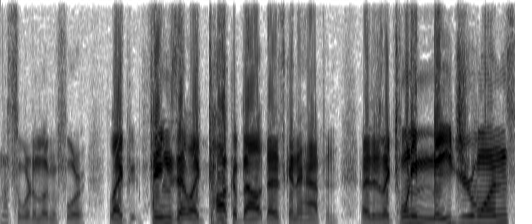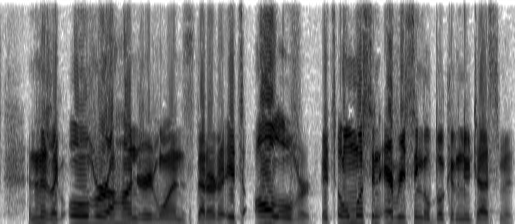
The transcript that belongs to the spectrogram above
what's the word I'm looking for? Like things that like talk about that it's going to happen. Right? There's like 20 major ones, and then there's like over 100 ones that are. It's all over. It's almost in every single book of the New Testament.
